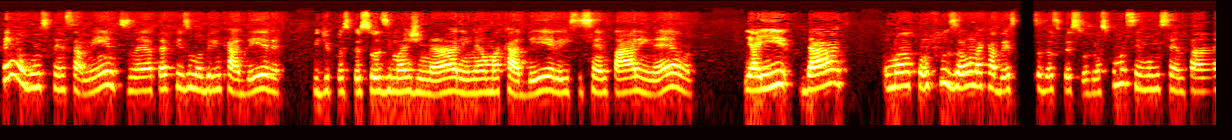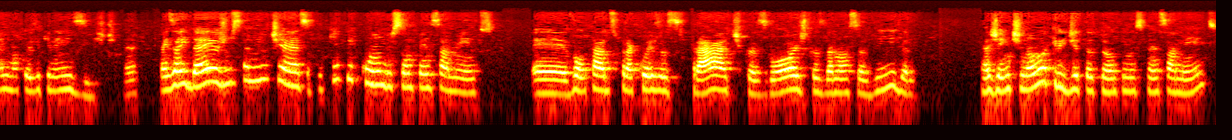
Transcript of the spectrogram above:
tem alguns pensamentos, né? Até fiz uma brincadeira, pedi para as pessoas imaginarem né, uma cadeira e se sentarem nela. E aí dá uma confusão na cabeça das pessoas. Mas como assim eu vou me sentar em uma coisa que nem existe? Né? Mas a ideia é justamente essa. Por que, que quando são pensamentos é, voltados para coisas práticas, lógicas da nossa vida, a gente não acredita tanto nos pensamentos,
